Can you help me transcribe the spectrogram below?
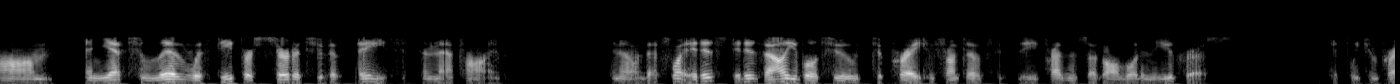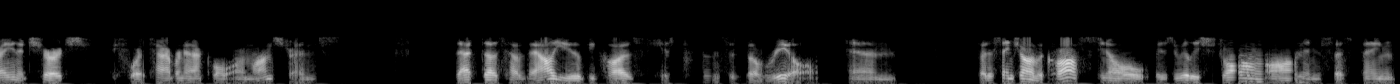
um, and yet to live with deeper certitude of faith in that time. You know, that's why it is it is valuable to to pray in front of the presence of our Lord in the Eucharist. If we can pray in a church before a tabernacle or monstrance, that does have value because his presence is so real. And but the St. John of the Cross, you know, is really strong on insisting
